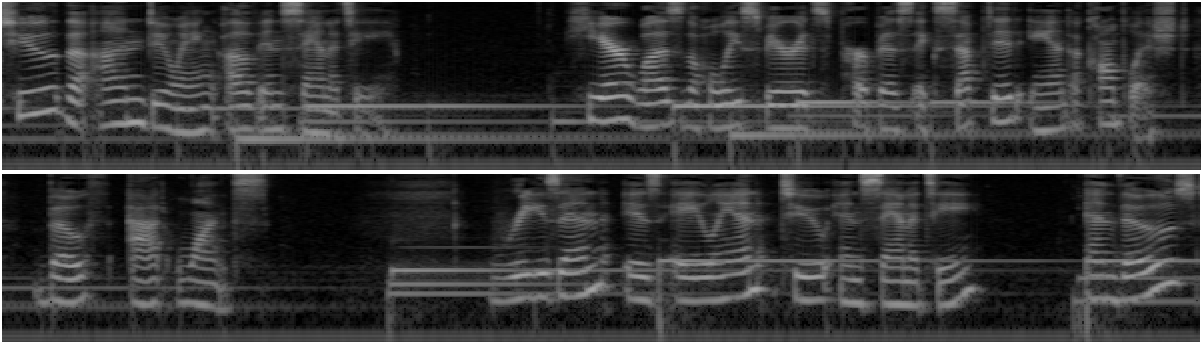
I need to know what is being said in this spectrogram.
to the undoing of insanity. Here was the Holy Spirit's purpose accepted and accomplished, both at once. Reason is alien to insanity, and those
